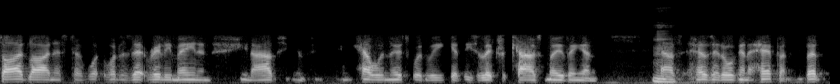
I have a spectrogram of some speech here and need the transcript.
sideline as to what what does that really mean, and you know how on earth would we get these electric cars moving, and mm. how's, how's that all going to happen? But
